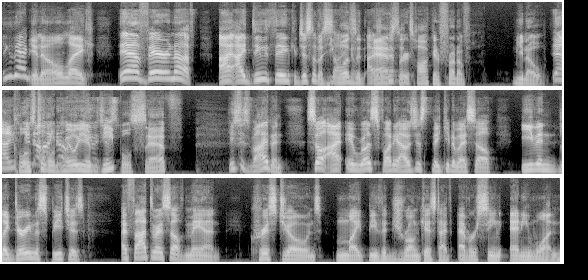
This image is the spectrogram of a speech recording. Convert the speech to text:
Exactly. You know, like, yeah, fair enough. I, I do think just on a but he wasn't note, I asked remember- to talk in front of you know Yeah, close I know, to a million was just- people, Seth. He's just vibing. So I it was funny. I was just thinking to myself, even like during the speeches, I thought to myself, man, Chris Jones might be the drunkest I've ever seen anyone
